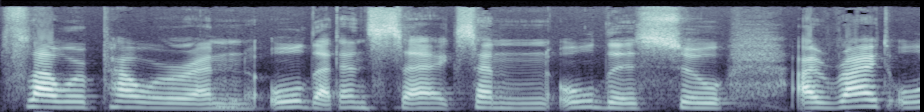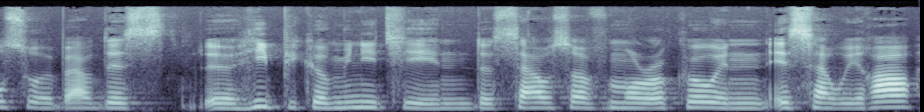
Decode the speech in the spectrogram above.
flower power and all that, and sex and all this. So I write also about this uh, hippie community in the south of Morocco, in Essaouira,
